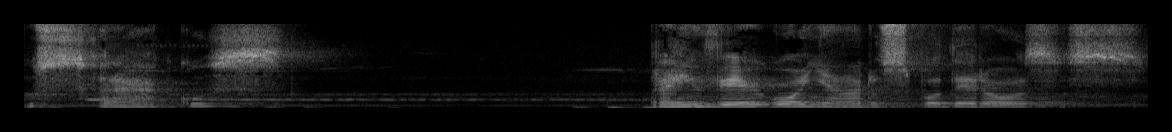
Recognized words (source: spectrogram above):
os fracos para envergonhar os poderosos.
